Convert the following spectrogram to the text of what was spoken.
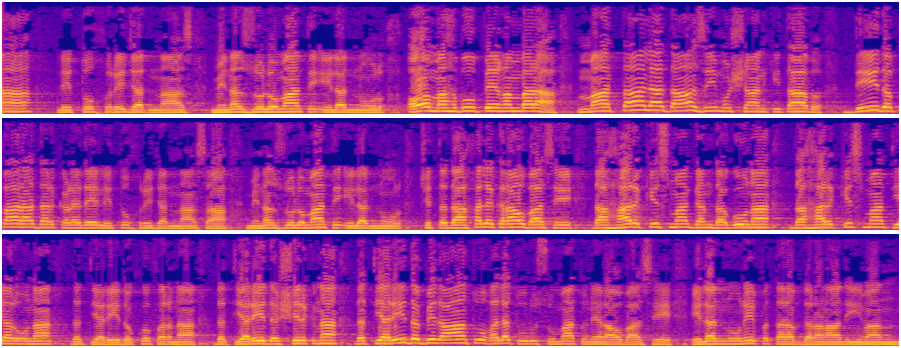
لتخرج الناس من الظلمات الى النور او محبوب پیغمبره ما تعالی د عظیم شان کتاب دې د پارا درکړې دې لتخرج الناس من الظلمات الى النور چې تداخل کراو باسه د هر قسمه ګندګونه د هر قسمه تیارونه د تیارې د کفر نه د تیارې د شرک نه د تیارې د بدعات او غلط رسومات نه راو باسه الى النور په طرف درنا دی ایمان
